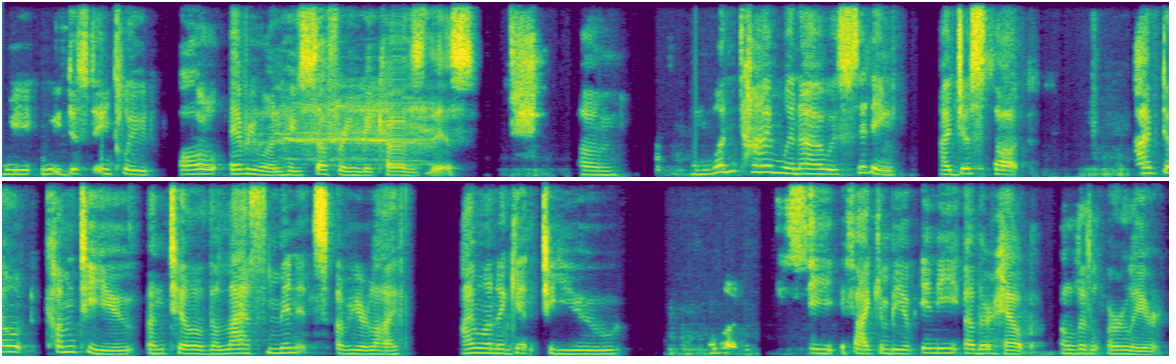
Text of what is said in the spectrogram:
we we just include all everyone who's suffering because this. Um, one time when I was sitting, I just thought, I don't come to you until the last minutes of your life. I want to get to you. I want to see if I can be of any other help a little earlier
